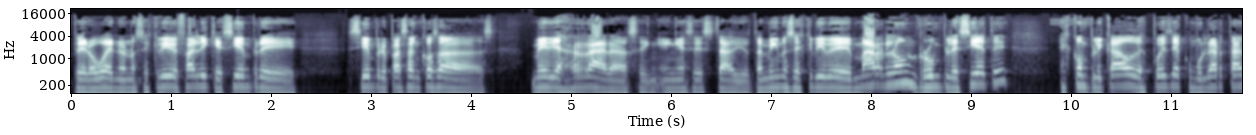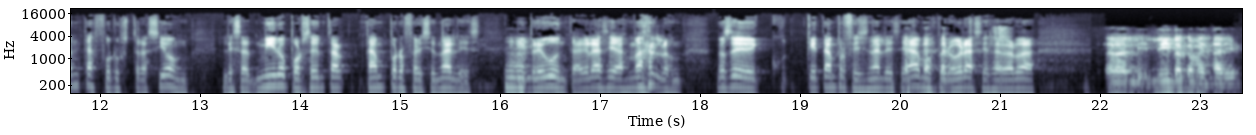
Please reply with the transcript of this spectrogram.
Pero bueno, nos escribe Fali que siempre, siempre pasan cosas medias raras en, en ese estadio. También nos escribe Marlon, Rumple 7. Es complicado después de acumular tanta frustración. Les admiro por ser tan, tan profesionales. Mi pregunta, gracias Marlon. No sé qué tan profesionales seamos, pero gracias, la verdad. Uh, lindo comentario.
